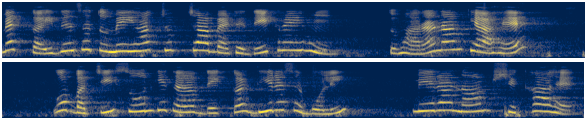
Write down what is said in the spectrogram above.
मैं कई दिन से तुम्हें यहाँ चुपचाप बैठे देख रही हूँ। तुम्हारा नाम क्या है? वो बच्ची सोन की तरफ़ देखकर धीरे से बोली, मेरा नाम शिखा है।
